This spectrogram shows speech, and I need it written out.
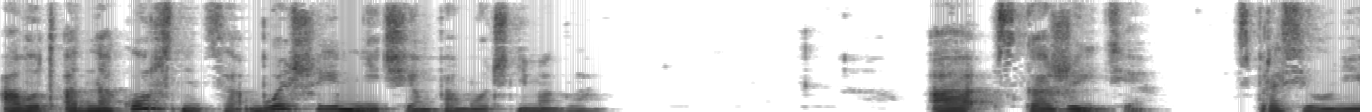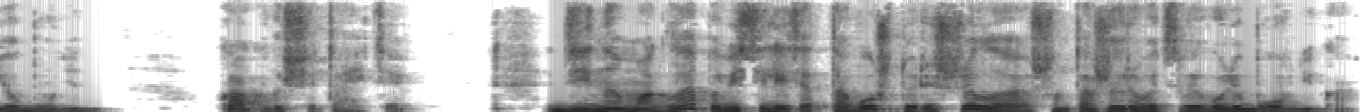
А вот однокурсница больше им ничем помочь не могла. «А скажите», — спросил у нее Бунин, — «как вы считаете, Дина могла повеселеть от того, что решила шантажировать своего любовника?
